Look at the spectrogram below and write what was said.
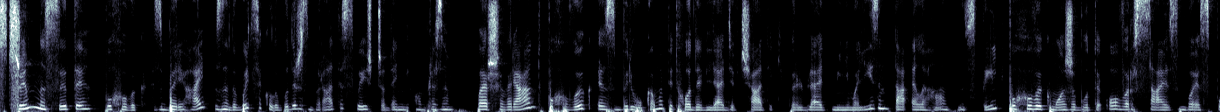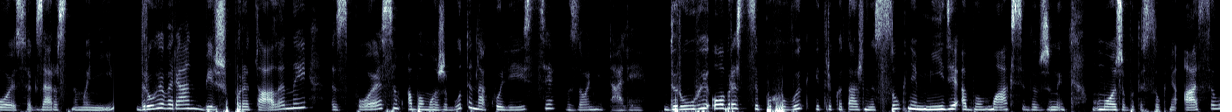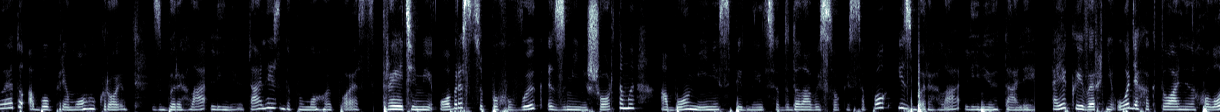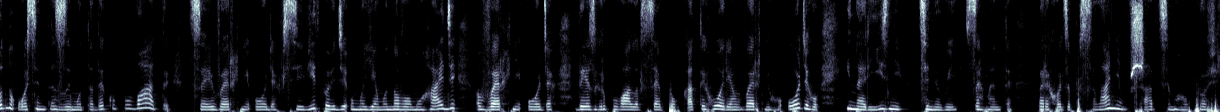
З чим носити пуховик? Зберігай, знадобиться, коли будеш збирати свої щоденні образи. Перший варіант пуховик з брюками підходить для дівчат, які полюбляють мінімалізм та елегантний стиль. Пуховик може бути оверсайз без поясу, як зараз на мені. Другий варіант більш приталений з поясом або може бути на колісці в зоні талії. Другий образ це пуховик і трикотажна сукня міді або максі довжини. Може бути сукня А силуету або прямого крою. Зберегла лінію талії з допомогою пояс. Третій мій образ це пуховик з міні-шортами або міні-спідницею. Додала високий сапог і зберегла лінію талії. А який верхній одяг актуальний на холодну осінь та зиму? Та де купувати цей верхній одяг? Всі відповіді у моєму новому гайді Верхній одяг, де я згрупувала все по категоріям верхнього одягу і на різні цінові сегменти. Переходь за посиланням в шапці мого профілю.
